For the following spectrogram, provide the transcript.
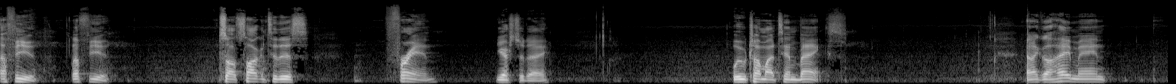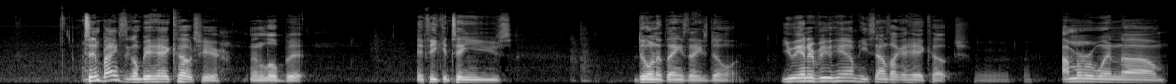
A few. A few. So I was talking to this friend yesterday. We were talking about Tim Banks. I go, hey, man, Tim Banks is going to be a head coach here in a little bit if he continues doing the things that he's doing. You interview him, he sounds like a head coach. I remember when um,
